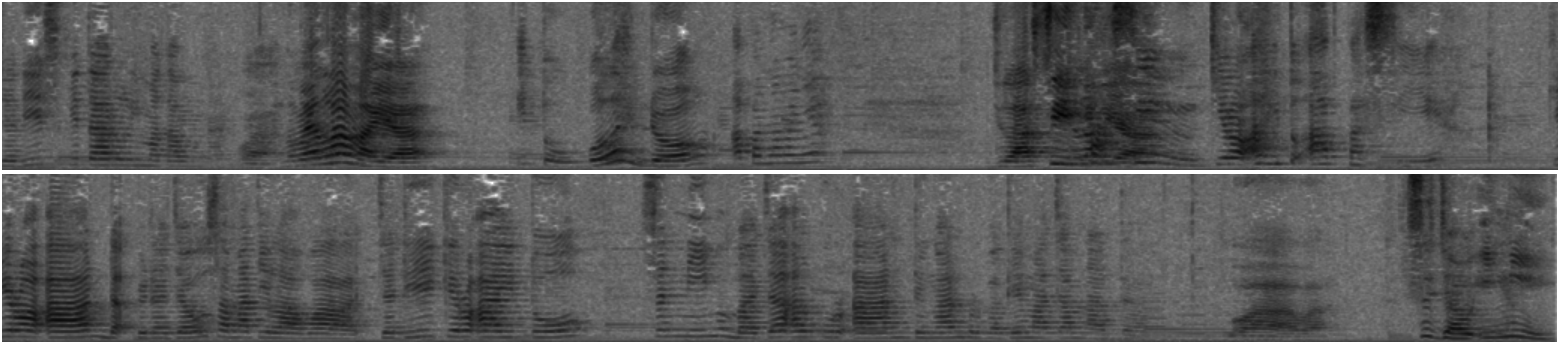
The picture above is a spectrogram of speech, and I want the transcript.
Jadi sekitar lima tahunan. Wah lumayan lama ya Itu boleh dong Apa namanya? Jelasin, gitu ya Jelasin kiroah itu apa sih? Kiroa ndak beda jauh sama tilawah. Jadi kiroa itu seni membaca Al-Quran dengan berbagai macam nada. Wah, wah. Sejauh ini,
